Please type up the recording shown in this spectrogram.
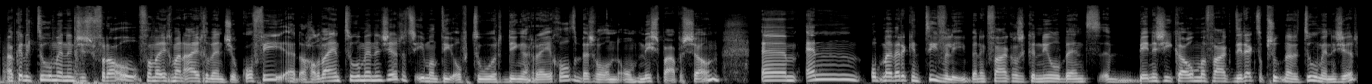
Nou ken ik toolmanagers vooral vanwege mijn eigen Wens Your Coffee. Eh, daar hadden wij een toolmanager. Dat is iemand die op tour dingen regelt. Best wel een onmisbaar persoon. Ehm, en op mijn werk in Tivoli ben ik vaak als ik een nieuwe band eh, binnen zie komen... vaak direct op zoek naar de toolmanager.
